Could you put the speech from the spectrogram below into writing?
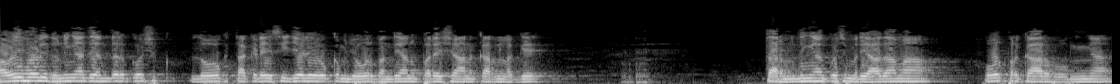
ਹੌਲੀ ਹੌਲੀ ਦੁਨੀਆ ਦੇ ਅੰਦਰ ਕੁਝ ਲੋਕ ਤਕੜੇ ਸੀ ਜਿਹੜੇ ਉਹ ਕਮਜ਼ੋਰ ਬੰਦਿਆਂ ਨੂੰ ਪਰੇਸ਼ਾਨ ਕਰਨ ਲੱਗੇ। ਧਰਮ ਦੀਆਂ ਕੁਝ ਮਰਿਆਦਾਵਾਂ ਹੋਰ ਪ੍ਰਕਾਰ ਹੋ ਗਈਆਂ।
